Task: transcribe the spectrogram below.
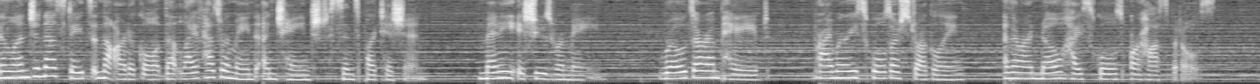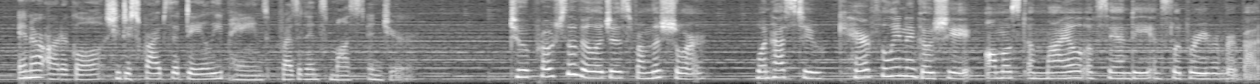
Nilanjana states in the article that life has remained unchanged since partition. Many issues remain. Roads are unpaved, primary schools are struggling, and there are no high schools or hospitals. In her article, she describes the daily pains residents must endure. To approach the villages from the shore, one has to carefully negotiate almost a mile of sandy and slippery riverbed,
